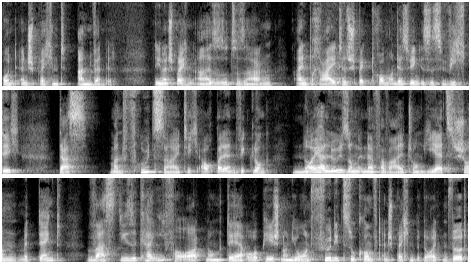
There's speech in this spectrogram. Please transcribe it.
und entsprechend anwendet. Dementsprechend also sozusagen ein breites Spektrum und deswegen ist es wichtig, dass man frühzeitig auch bei der Entwicklung neuer Lösungen in der Verwaltung jetzt schon mitdenkt, was diese KI-Verordnung der Europäischen Union für die Zukunft entsprechend bedeuten wird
